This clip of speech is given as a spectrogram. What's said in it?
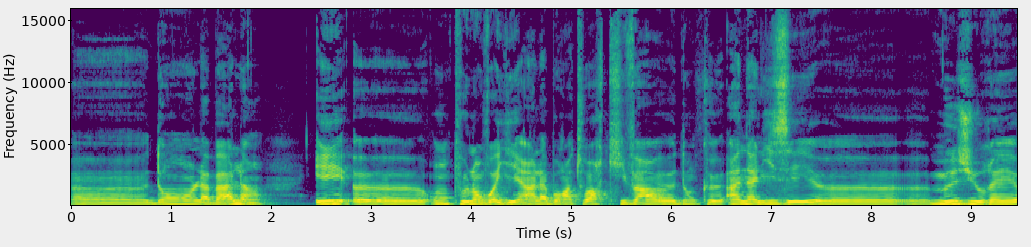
dans la balle et euh, on peut l'envoyer à un laboratoire qui va euh, donc analyser, mesurer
